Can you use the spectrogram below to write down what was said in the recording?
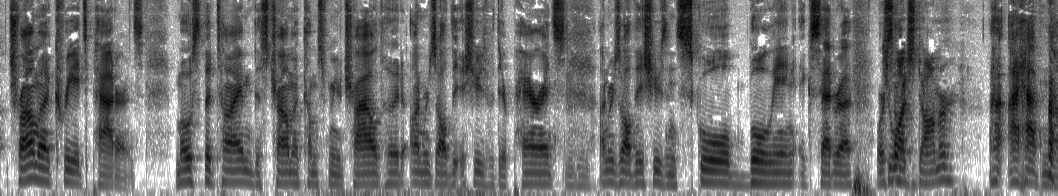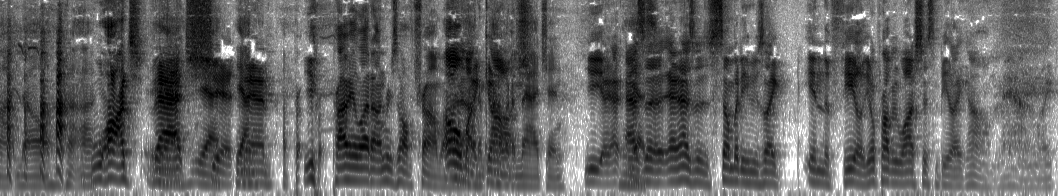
trauma creates patterns. Most of the time, this trauma comes from your childhood, unresolved issues with your parents, unresolved issues in school, bullying, etc. Or Did you some- watch Dahmer? I, I have not. No. Uh-uh. Watch that Yeah, shit, yeah. man. Pr- Probably a lot of unresolved trauma. Oh my god! I would imagine. Yeah, as Yes. a and as a somebody who's like in the field, you'll probably watch this and be like, "Oh man, like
